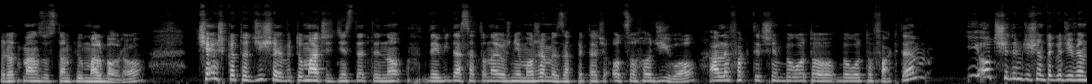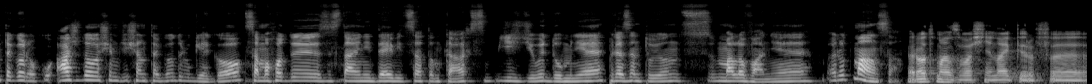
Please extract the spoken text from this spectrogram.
Rotmans ustąpił Marlboro. Ciężko to dzisiaj wytłumaczyć, niestety, no, Davida Satona już nie możemy zapytać o co chodziło, ale faktycznie było to, było to faktem. I od 79 roku aż do 82 samochody ze stajni David Sutton Cars jeździły dumnie prezentując malowanie Rotmansa. Rothmans właśnie najpierw e,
